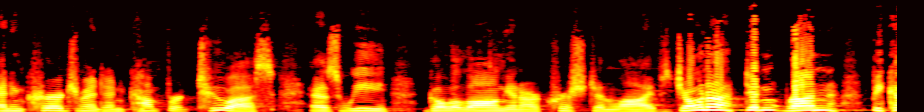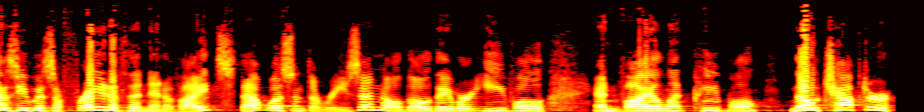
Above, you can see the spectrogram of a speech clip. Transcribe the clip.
an encouragement and comfort to us as we go along in our Christian lives. Jonah didn't run because he was afraid of the Ninevites. That wasn't the reason, although they were evil and violent people. No, chapter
